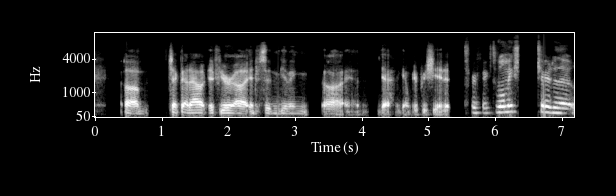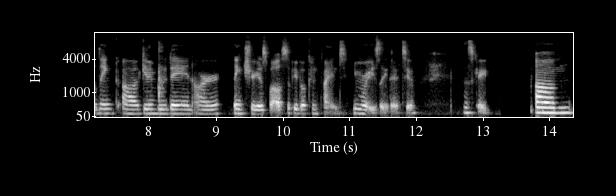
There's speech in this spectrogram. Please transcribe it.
um, check that out if you're uh, interested in giving. Uh, and yeah, again, we appreciate it. Perfect. We'll make sure to link uh, Giving Blue Day in our link tree as well, so people can find you more easily there too. That's great. Um,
